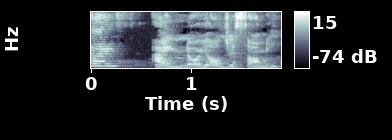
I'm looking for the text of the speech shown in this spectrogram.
Hi guys, I know y'all just saw me,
